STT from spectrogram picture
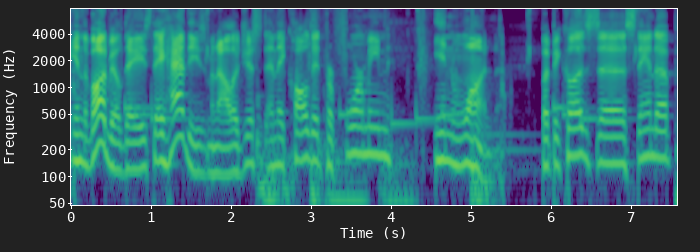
in the vaudeville days, they had these monologists and they called it performing in one. But because uh, the stand up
